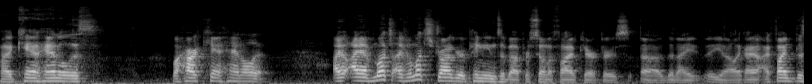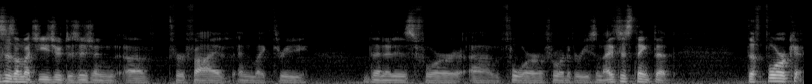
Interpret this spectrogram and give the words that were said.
I can't handle this. My heart can't handle it. I, I have much I have much stronger opinions about Persona Five characters uh, than I you know like I, I find this is a much easier decision uh, for five and like three than it is for um, four for whatever reason. I just think that the four cha-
